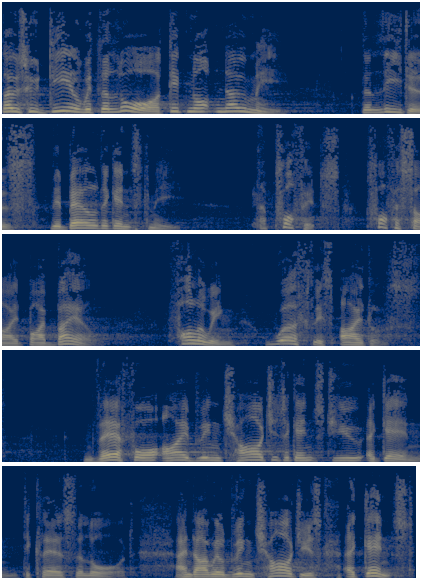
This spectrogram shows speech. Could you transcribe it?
Those who deal with the law did not know me. The leaders rebelled against me. The prophets prophesied by Baal, following worthless idols. Therefore I bring charges against you again, declares the Lord, and I will bring charges against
